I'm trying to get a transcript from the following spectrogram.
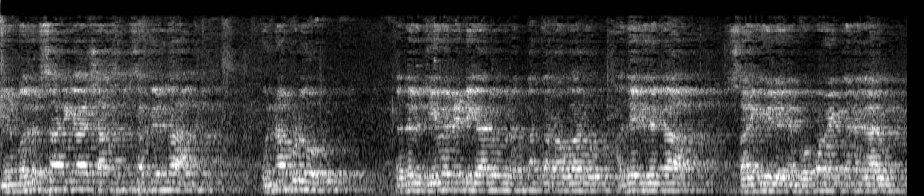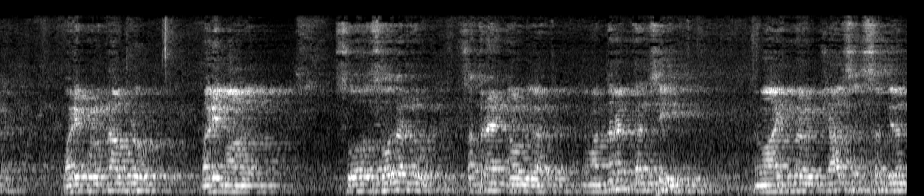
నేను మొదటిసారిగా శాసనసభ్యులుగా ఉన్నప్పుడు పెద్దలు జీవన్ రెడ్డి గారు రత్నాకరరావు గారు అదేవిధంగా స్వర్గీయులైన బొమ్మ వెంకన్న గారు మరి ఇప్పుడు ఉన్నప్పుడు మరి మా సో సోదరులు సత్యనారాయణ గౌడ్ గారు. మేమందరం కలిసి మేము ఐదు శాసనసభ్యులం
